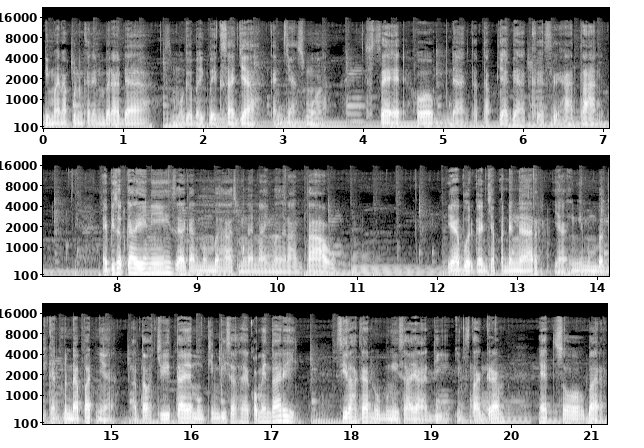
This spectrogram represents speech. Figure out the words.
Di mana pun kalian berada, semoga baik-baik saja kanca semua. Stay at home dan tetap jaga kesehatan. Episode kali ini saya akan membahas mengenai merantau. Ya buat kanca pendengar yang ingin membagikan pendapatnya atau cerita yang mungkin bisa saya komentari silahkan hubungi saya di Instagram @sobar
